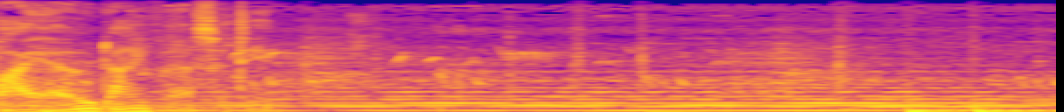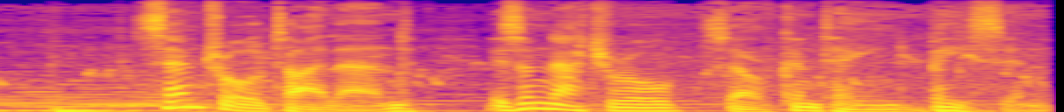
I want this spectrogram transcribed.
biodiversity. Central Thailand is a natural, self-contained basin,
